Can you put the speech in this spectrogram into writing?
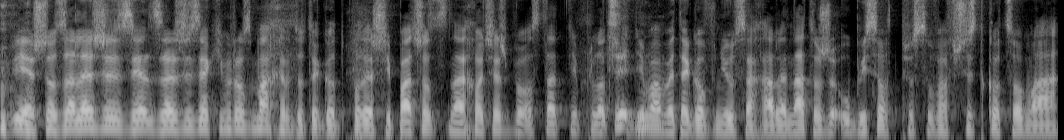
Wiesz, no zależy z, zależy z jakim rozmachem do tego podeszli. Patrząc na chociażby ostatnie plotki, znaczy, nie mamy tego w newsach, ale na to, że Ubisoft przesuwa wszystko, co ma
